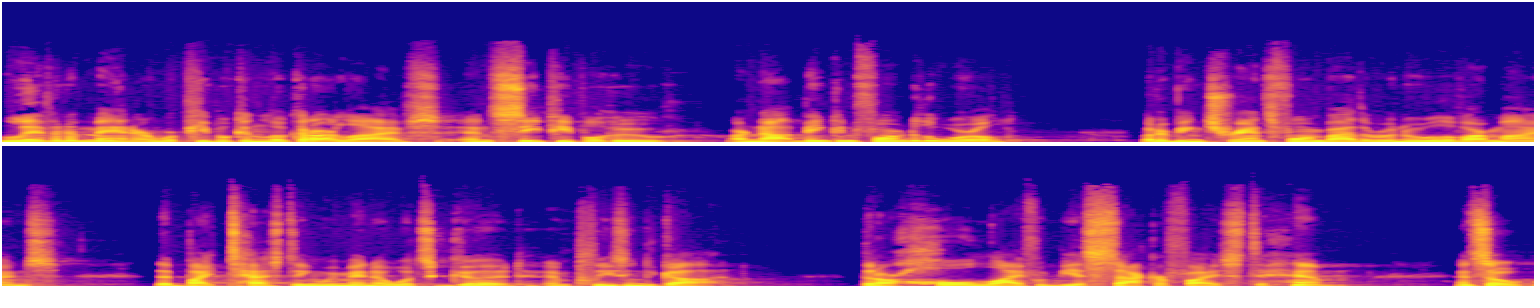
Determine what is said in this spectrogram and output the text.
live in a manner where people can look at our lives and see people who are not being conformed to the world, but are being transformed by the renewal of our minds, that by testing we may know what's good and pleasing to God, that our whole life would be a sacrifice to Him. And so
